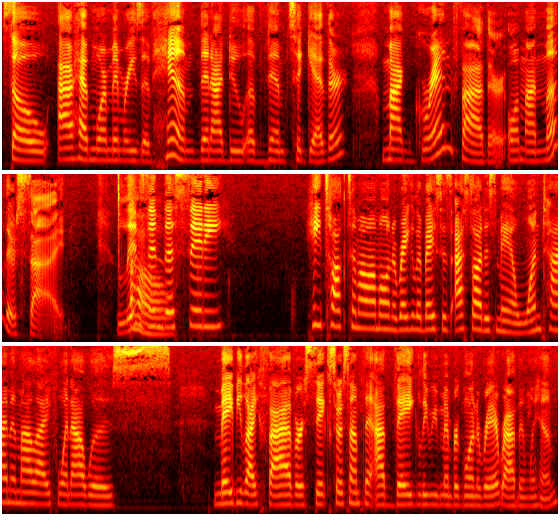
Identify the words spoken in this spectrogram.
So I have more memories of him than I do of them together. My grandfather on my mother's side lives in Oh. the city. He talked to my mom on a regular basis. I saw this man one time in my life when I was maybe like five or six or something. I vaguely remember going to Red Robin with him.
